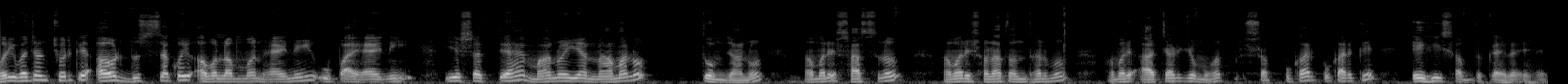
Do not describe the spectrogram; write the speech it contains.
हरिभजन छोड़ के और दूसरा कोई अवलंबन है नहीं, उपाय है नहीं। ये सत्य है, मानो या ना मानो, तुम जानो। हमारे शास्त्र, हमारे सनातन धर्म, हमारे आचार्य महत्व सब पुकार पुकार के यही शब्द कह रहे हैं।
